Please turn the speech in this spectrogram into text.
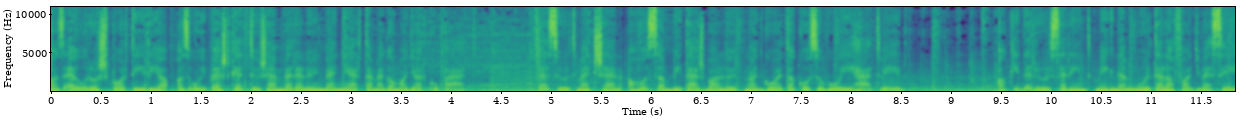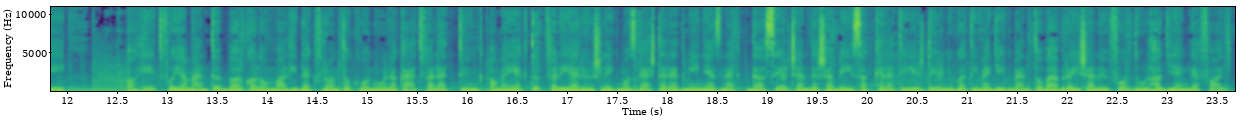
Az Eurosport írja, az Újpest kettős emberelőnyben nyerte meg a Magyar Kupát. Feszült meccsen, a hosszabbításban lőtt nagy gólt a koszovói hátvéd. A kiderül szerint még nem múlt el a fagyveszély. A hét folyamán több alkalommal hideg frontok vonulnak át felettünk, amelyek többfelé erős légmozgást eredményeznek, de a szélcsendesebb északkeleti és délnyugati megyékben továbbra is előfordulhat gyenge fagy.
